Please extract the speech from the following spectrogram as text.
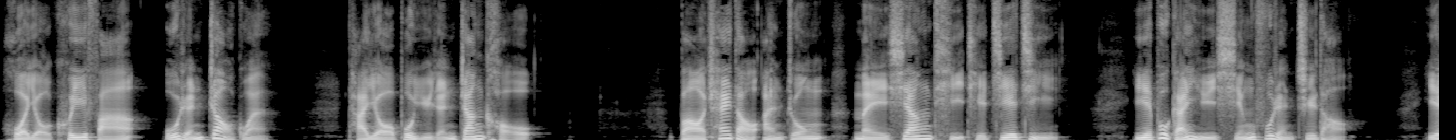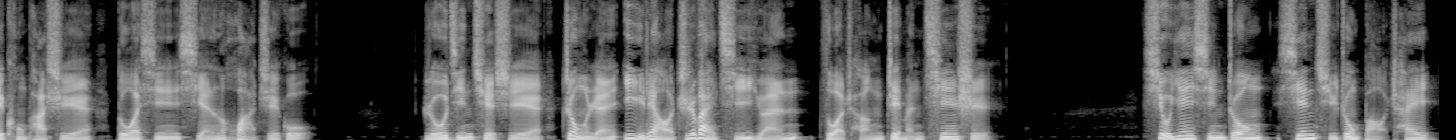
或有匮乏，无人照管。他又不与人张口。宝钗到暗中每相体贴接济，也不敢与邢夫人知道，也恐怕是多心闲话之故。如今却是众人意料之外奇缘，做成这门亲事。秀英心中先取中宝钗，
